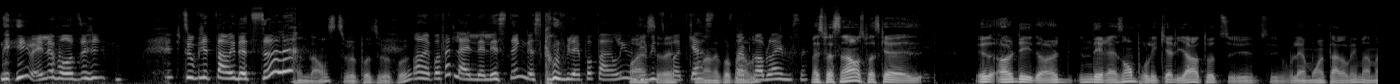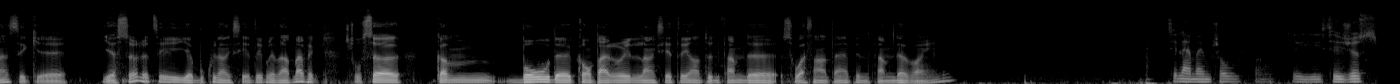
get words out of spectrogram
ben là, mon Dieu, je suis obligée de parler de ça. là. Ah non, si tu veux pas, tu veux pas. On n'a pas fait la- le listing de ce qu'on voulait pas parler au Ouais, début du vrai, podcast. on en a pas C'est un problème, ça. Mais c'est parce que non, c'est parce que une, un des, un- une des raisons pour lesquelles hier, toi, tu, tu voulais moins parler, maman, c'est que il y a ça, là, tu sais, il y a beaucoup d'anxiété présentement. Fait que je trouve ça comme beau de comparer l'anxiété entre une femme de 60 ans et une femme de 20. là. C'est la même chose, je pense. C'est, c'est juste.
